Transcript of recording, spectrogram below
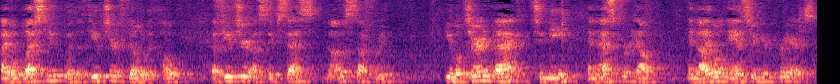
I will bless you with a future filled with hope, a future of success, not of suffering. You will turn back to me and ask for help, and I will answer your prayers.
